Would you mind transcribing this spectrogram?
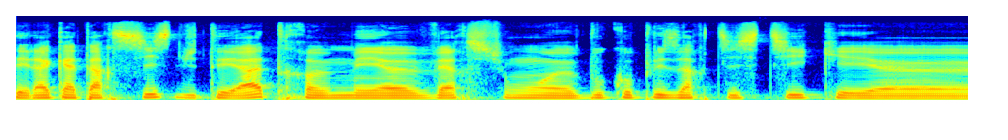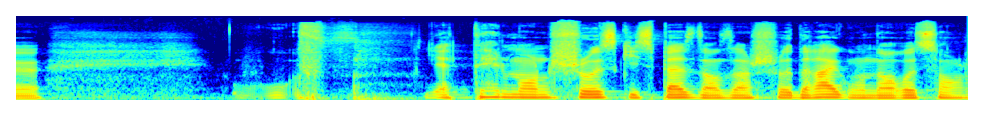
c'est la catharsis du théâtre, mais euh, version euh, beaucoup plus artistique et euh, il y a tellement de choses qui se passent dans un show drag. On en ressort,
